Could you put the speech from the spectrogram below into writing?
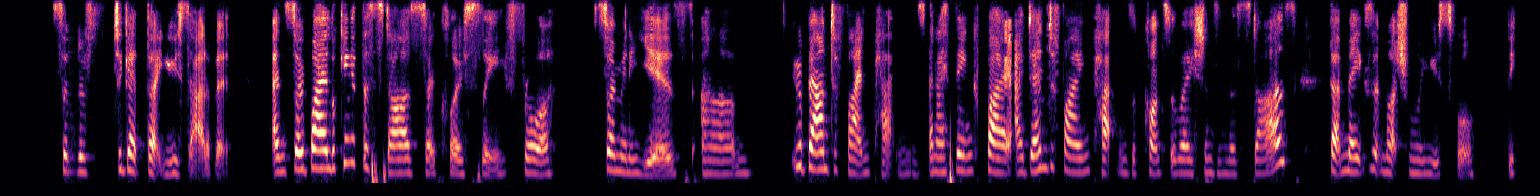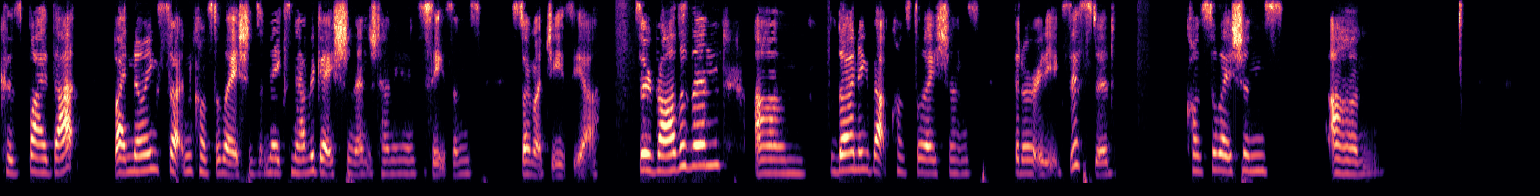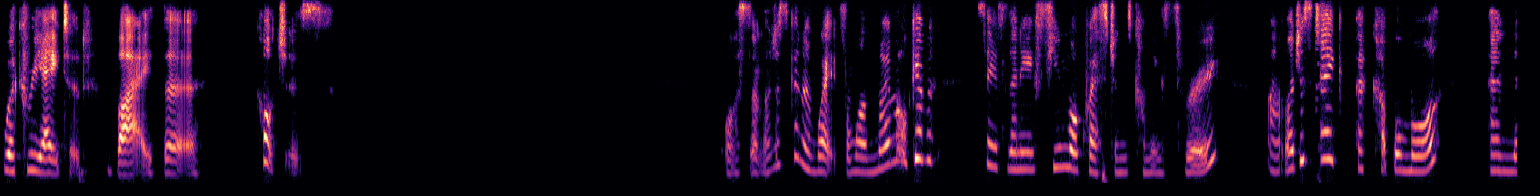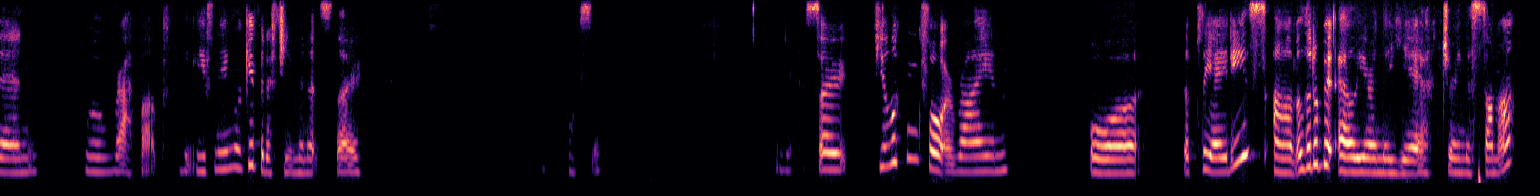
sort of to get that use out of it. And so by looking at the stars so closely for so many years, um, you're bound to find patterns. And I think by identifying patterns of constellations in the stars, that makes it much more useful because by that, by knowing certain constellations, it makes navigation and determining the seasons so much easier. So rather than um, learning about constellations that already existed, constellations um, were created by the cultures. Awesome. I'm just going to wait for one moment. We'll give see if there's any few more questions coming through. Um, I'll just take a couple more and then we'll wrap up the evening. We'll give it a few minutes though. Awesome. Yeah, so if you're looking for Orion or the Pleiades, um, a little bit earlier in the year during the summer,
